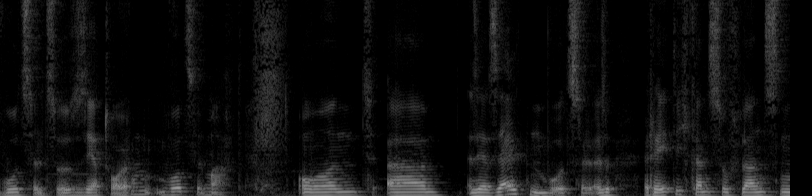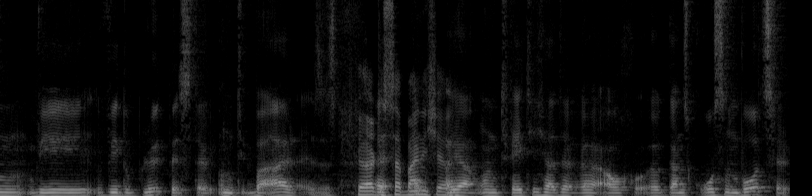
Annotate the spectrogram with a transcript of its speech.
Wurzel zu sehr teuren Wurzel macht und äh, sehr selten Wurzel. Also Rettich kannst du pflanzen, wie, wie du blöd bist und überall. Es ist, ja, deshalb meine ich ja. Äh, ja, und Rettich hat äh, auch äh, ganz großen Wurzel.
